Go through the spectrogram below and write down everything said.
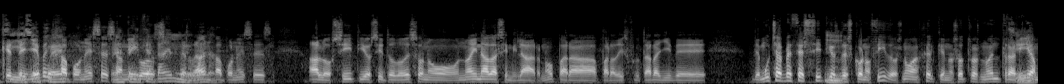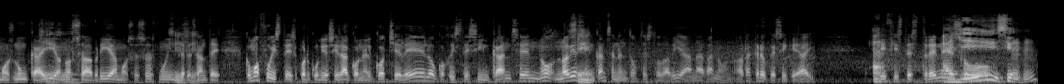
que sí, te lleven japoneses, amigos, ¿verdad? Buena. Japoneses a los sitios y todo eso, no, no hay nada similar, ¿no? Para, para disfrutar allí de, de muchas veces sitios mm. desconocidos, ¿no, Ángel? Que nosotros no entraríamos sí, nunca ahí sí, o no sabríamos, eso es muy interesante. ¿Cómo fuisteis, por curiosidad, con el coche de él o cogisteis Shinkansen? No, no había Shinkansen entonces todavía, Nagano, ahora creo que sí que hay. Ah, ¿Hiciste trenes allí, o...? Uh -huh.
